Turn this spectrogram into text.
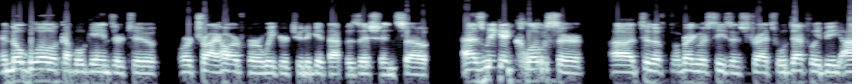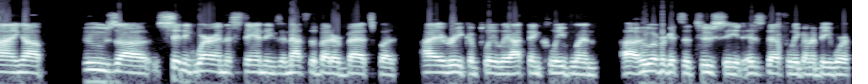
and they'll blow a couple games or two or try hard for a week or two to get that position. So as we get closer uh, to the regular season stretch, we'll definitely be eyeing up who's uh, sitting where in the standings, and that's the better bets. But I agree completely. I think Cleveland, uh, whoever gets a two seed, is definitely going to be worth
